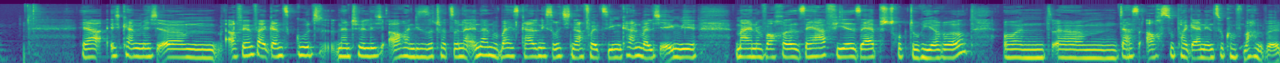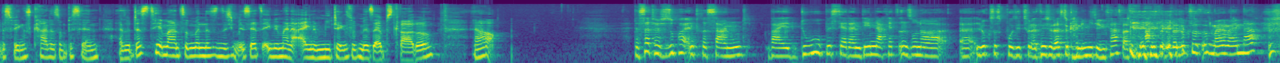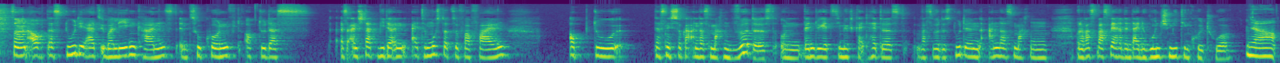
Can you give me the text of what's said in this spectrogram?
ja, ich kann mich ähm, auf jeden Fall ganz gut natürlich auch an diese Situation erinnern, wobei ich es gerade nicht so richtig nachvollziehen kann, weil ich irgendwie meine Woche sehr viel selbst strukturiere und ähm, das auch super gerne in Zukunft machen will. Deswegen ist gerade so ein bisschen, also das Thema zumindest ist jetzt irgendwie meine eigenen Meetings mit mir selbst gerade. Ja. Das ist natürlich super interessant, weil du bist ja dann demnach jetzt in so einer äh, Luxusposition, also nicht nur, dass du keine Meetings hast, was absoluter Luxus ist meiner Meinung nach, sondern auch, dass du dir jetzt überlegen kannst in Zukunft, ob du das, also anstatt wieder in alte Muster zu verfallen, ob du das nicht sogar anders machen würdest. Und wenn du jetzt die Möglichkeit hättest, was würdest du denn anders machen? Oder was, was wäre denn deine Wunsch-Meeting-Kultur? Ja,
